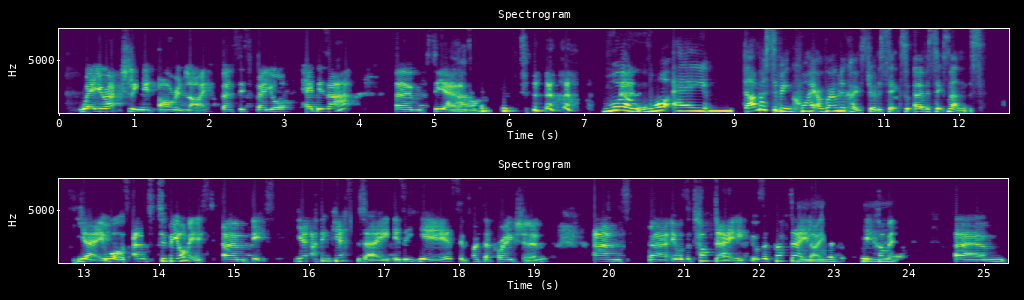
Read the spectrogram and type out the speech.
where you actually in, are in life versus where your head is at. Um, so yeah, wow. Whoa, what a that must have been quite a roller coaster over six over six months. Yeah, it was. And to be honest, um, it's yeah, I think yesterday is a year since my separation, and uh, it was a tough day. It was a tough day. Mm. Like it coming. Um,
